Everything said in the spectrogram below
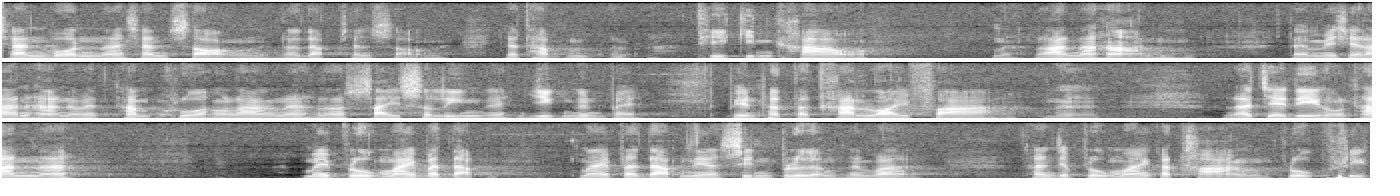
ชั้นบนนะชั้นสองระดับชั้นสองจะทำที่กินข้าวนะร้านอาหาร แต่ไม่ใช่ร้านอาหารนะทำครัวข้างล่างนะ แล้วใส่สลิงนะยิงขึ้นไป เป็นพัตคารลอยฟ้าแล้วเจดีย์ของท่านนะ ไม่ปลูกไม้ประดับ ไม้ประดับเนี่ยสิ้นเปลืองท่านว่า ท่านจะปลูกไม้กระถาง ปลูกพริก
